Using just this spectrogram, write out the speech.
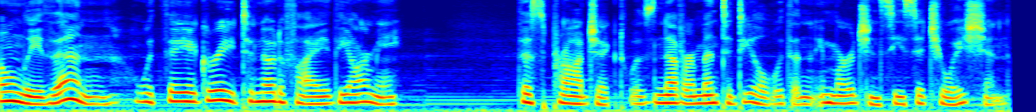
Only then would they agree to notify the Army. This project was never meant to deal with an emergency situation.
